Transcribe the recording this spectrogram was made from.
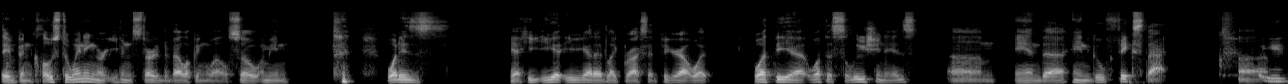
they've been close to winning or even started developing well. So I mean, what is yeah, you you, got- you got to like Brock said, figure out what what the uh, what the solution is, um, and uh, and go fix that. Um, you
